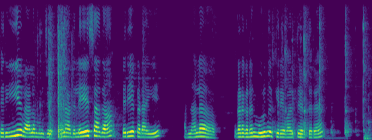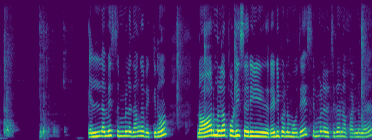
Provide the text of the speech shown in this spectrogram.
பெரிய வேலை முடிஞ்சிடும் ஏன்னா அது லேசாக தான் பெரிய கடாயி. அதனால் கடகடன் முருங்கைக்கீரையை வறுத்து எடுத்துறேன். எல்லாமே சிம்மில் தாங்க வைக்கணும். நார்மலாக பொடி சரி ரெடி பண்ணும்போதே சிம்மில் வச்சு தான் நான் பண்ணுவேன்.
